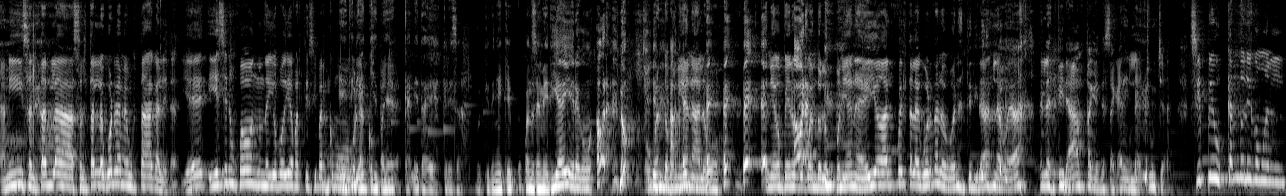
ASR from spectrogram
A mí saltar la, saltar la cuerda me gustaba caleta. Y, e- y ese era un juego en donde yo podía participar como Eh, con las que compañeras. tener caleta de destreza. Porque tenía que. Cuando te metías ahí era como. ¡Ahora! ¡No! O cuando ponían a los. Eh, eh, eh, Tenía compañeros que cuando los ponían a ellos a dar vuelta a la cuerda, los buenos te tiraban la weá, te la tiraban para que te sacaran la chucha. Siempre buscándole como el,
